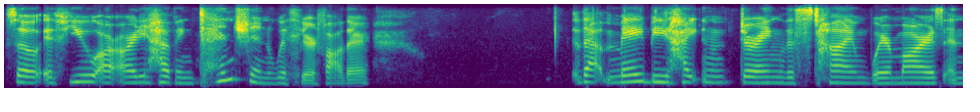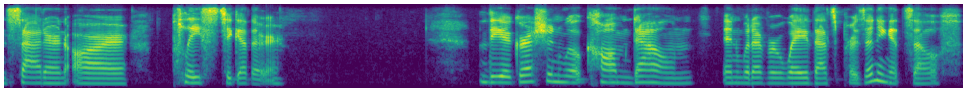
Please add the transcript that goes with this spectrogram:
So if you are already having tension with your father, that may be heightened during this time where Mars and Saturn are placed together the aggression will calm down in whatever way that's presenting itself.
